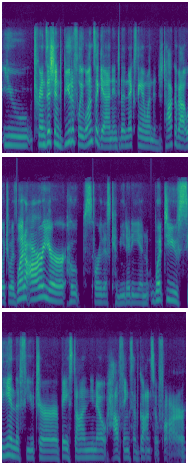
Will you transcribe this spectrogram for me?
you transitioned beautifully once again into the next thing i wanted to talk about which was what are your hopes for this community and what do you see in the future based on you know how things have gone so far?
